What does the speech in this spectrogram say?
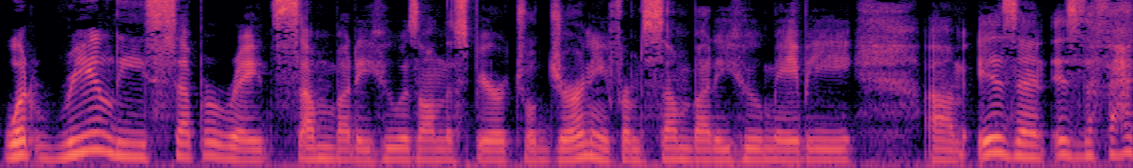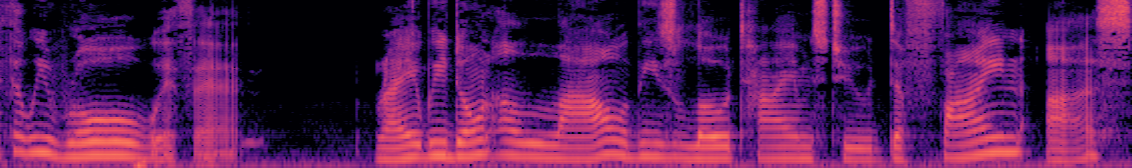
What really separates somebody who is on the spiritual journey from somebody who maybe um, isn't is the fact that we roll with it right? We don't allow these low times to define us,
